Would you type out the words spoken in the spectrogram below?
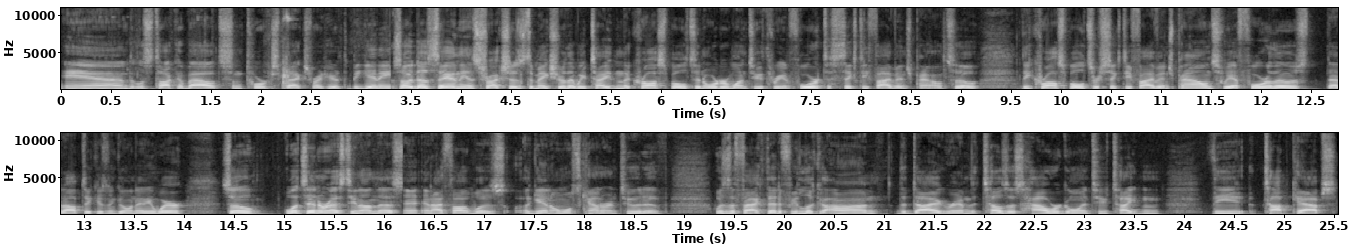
And let's talk about some torque specs right here at the beginning. So it does say in the instructions to make sure that we tighten the cross bolts in order one, two, three, and four to 65 inch pounds. So the cross bolts are 65 inch pounds. We have four of those. That optic isn't going anywhere. So what's interesting on this, and I thought was, again, almost counterintuitive, was the fact that if we look on the diagram that tells us how we're going to tighten the top caps,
